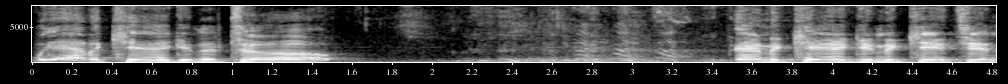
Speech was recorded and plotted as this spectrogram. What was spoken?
we had a keg in the tub. And a keg in the kitchen.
